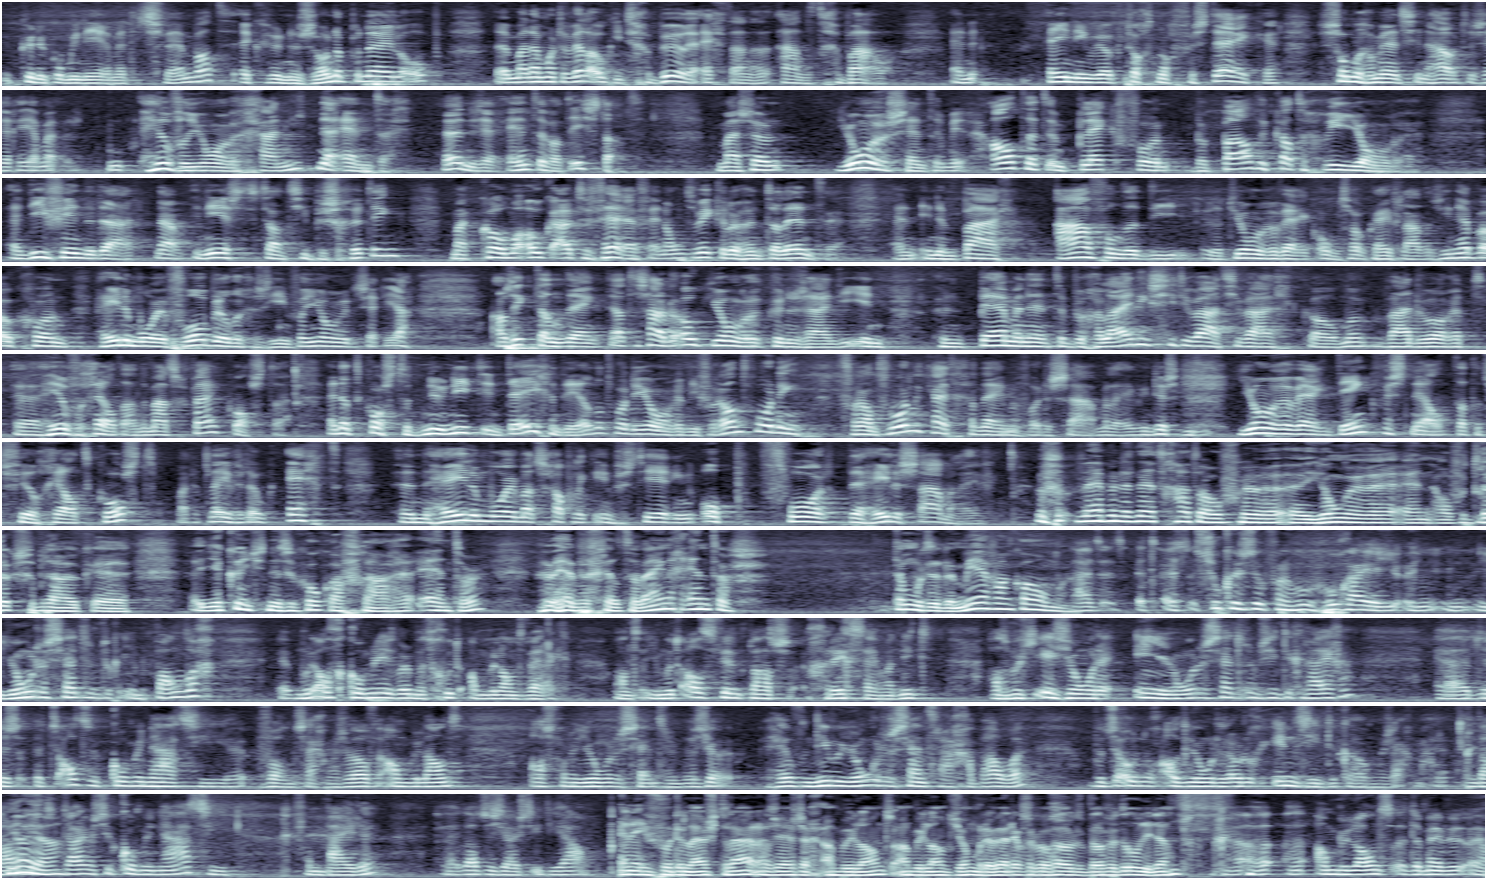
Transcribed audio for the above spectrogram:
Kunnen combineren met het zwembad. Er kunnen zonnepanelen op. Eh, maar dan moet er wel ook iets gebeuren echt aan het, aan het gebouw. En één ding wil ik toch nog versterken. Sommige mensen in Houten zeggen... ja, maar heel veel jongeren gaan niet naar Enter. Hè, die zeggen, Enter, wat is dat? Maar zo'n jongerencentrum is altijd een plek voor een bepaalde categorie jongeren. En die vinden daar nou, in eerste instantie beschutting, maar komen ook uit de verf en ontwikkelen hun talenten. En in een paar avonden die het jongerenwerk ons ook heeft laten zien, hebben we ook gewoon hele mooie voorbeelden gezien van jongeren die zeggen: ja, als ik dan denk, nou, er zouden ook jongeren kunnen zijn die in een permanente begeleidingssituatie waren gekomen, waardoor het eh, heel veel geld aan de maatschappij kostte. En dat kost het nu niet, integendeel. Dat worden jongeren die verantwoordelijkheid gaan nemen voor de samenleving. Dus jongerenwerk denken we snel dat het veel geld kost, maar het levert ook echt een hele mooie maatschappelijke investering op voor de hele samenleving. We hebben het net gehad over eh, jongeren en over drugsgebruik. Eh, je kunt je natuurlijk ook afvragen, enter. We hebben veel te weinig enters. Dan moeten er meer van komen. Nou, het, het, het, zoeken is natuurlijk van hoe, hoe ga je een, jongerencentrum natuurlijk inpandig. Het moet altijd gecombineerd worden met goed ambulant werk. Want je moet altijd vindplaats gericht zijn. Want niet, anders moet je eerst jongeren in je jongerencentrum zien te krijgen. Eh, dus het is altijd een combinatie van, zeg maar, zowel van ambulant als van een jongerencentrum. Dus je heel veel nieuwe jongerencentra gaat bouwen, moeten ze ook nog al die jongeren er ook nog in zien te komen, zeg maar. En daarom, Ja, ja. Is, daarom is die combinatie van beide, eh, dat is juist ideaal. En even voor de luisteraar, als jij zegt ambulant, ambulant jongerenwerk, wat, wat bedoel je dan? Uh, uh, ambulant, uh, daarmee, uh,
